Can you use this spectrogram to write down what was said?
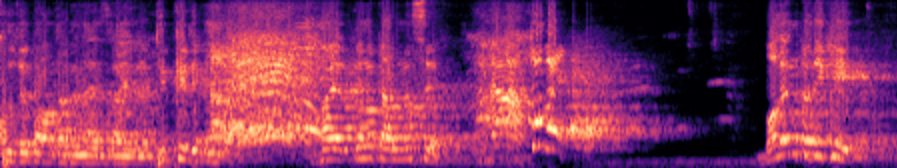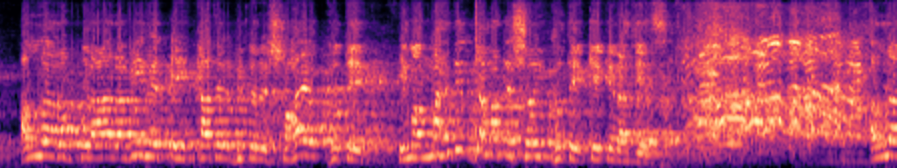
খুঁজে পাওয়া যাবে না ইসরায়েলের ঠিক কি ঠিক না? ভয়ের কোনো কারণ আছে? তবে বলেন তো দেখি আল্লাহ রব্বুল আলমিনের এই কাজের ভিতরে সহায়ক হতে, ইমাম মাহদির জামাতের শরিক হতে কে কে রাজি আছে? আল্লাহ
